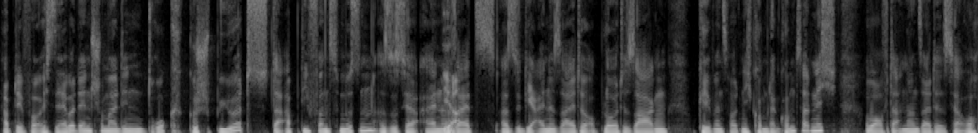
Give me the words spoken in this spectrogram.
Habt ihr für euch selber denn schon mal den Druck gespürt, da abliefern zu müssen? Also es ist ja einerseits, ja. also die eine Seite, ob Leute sagen, okay, wenn es heute nicht kommt, dann kommt es halt nicht. Aber auf der anderen Seite ist ja auch,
